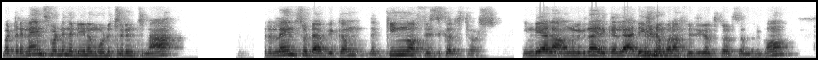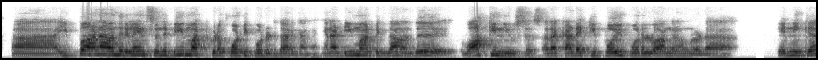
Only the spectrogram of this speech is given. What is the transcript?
பட் ரிலையன்ஸ் மட்டும் இந்த டீலை முடிச்சிருந்துச்சுன்னா Reliance would have become the king of physical stores இந்தியாவில் அவங்களுக்கு தான் இருக்கிறதுல அதிக நம்பர் ஆஃப் பிசிக்கல் ஸ்டோர்ஸ் வந்திருக்கும். இப்போ ஆனா வந்து ரிலையன்ஸ் வந்து டிமார்ட் கூட போட்டி போட்டுட்டு தான் இருக்காங்க. ஏன்னா டிமார்ட்டுக்கு தான் வந்து வாக்கின் யூசர்ஸ் அதாவது கடைக்கு போய் பொருள் வாங்குறவங்களோட எண்ணிக்கை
